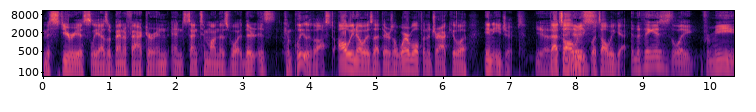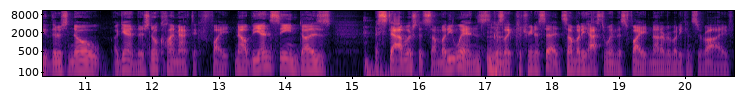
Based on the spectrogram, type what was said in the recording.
mysteriously as a benefactor and, and sent him on this voyage. There is completely lost. All we know is that there's a werewolf and a Dracula in Egypt. Yeah. that's And all we. That's all we get. And the thing is, like for me, there's no again, there's no climactic fight. Now the end scene does establish that somebody wins Mm-hmm. because, like Katrina said, somebody has to win this fight. Not everybody can survive,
